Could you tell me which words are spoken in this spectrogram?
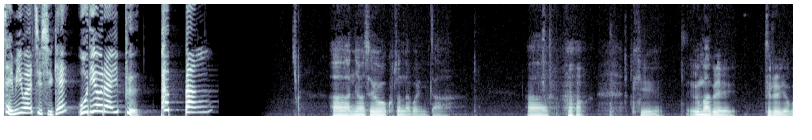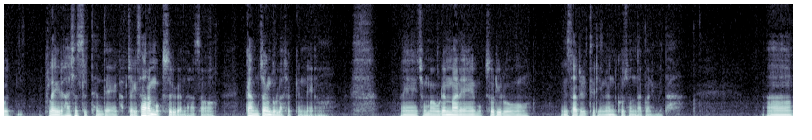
재미와 지식의 오디오 라이프 팟빵 아, 안녕하세요. 고전나발입니다. 아, 그 음악을 들으려고 플레이를 하셨을 텐데 갑자기 사람 목소리가 나와서 깜짝 놀라셨겠네요. 네, 정말 오랜만에 목소리로 인사를 드리는 고전나건입니다. 아,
